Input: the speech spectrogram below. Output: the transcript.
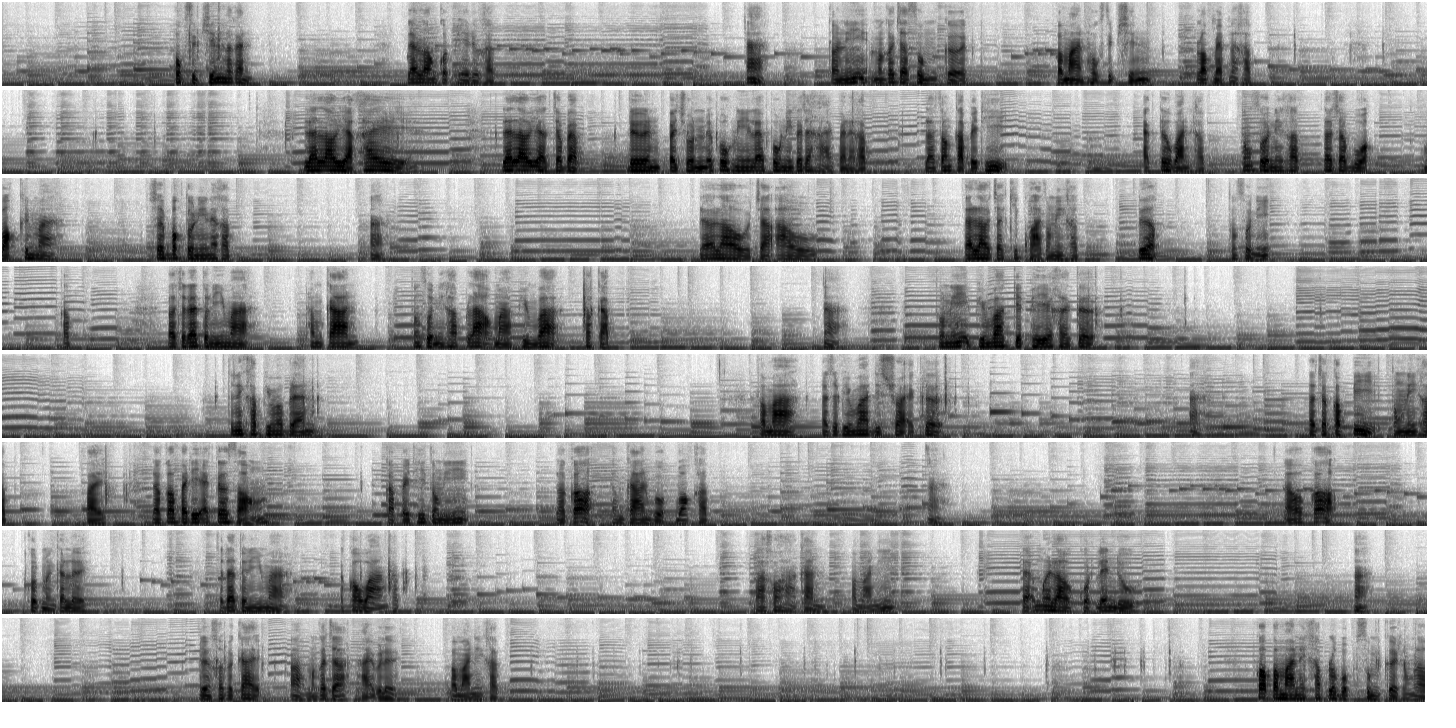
60 ชิ้นแล้วกัน แล้วลองกดเพย์ดูครับ อะ ตอนนี้มันก็จะสุ่มเกิดประมาณ 60 ชิ้นรอบแมปนะครับ และเราอยากให้ และเราอยากจะแบบเดินไปชนไอ้พวกนี้และพวกนี้ก็จะหายไปนะครับ เราต้องกลับไปที่ actor 1 ครับ ตรงส่วนนี้ครับ เราจะบวกบล็อกขึ้นมา ใช้บล็อกตัวนี้นะครับ อะ แล้วเราจะเอา แล้วเราจะคลิกขวาตรงนี้ครับ เลือกตรงส่วนนี้ ครับ เราจะได้ตัวนี้มาทำการตรงส่วนนี้ครับลากออกมาพิมพ์ว่าเท่ากับอ่าตรงนี้พิมพ์ว่า get player character ตัวนี้ครับพิมพ์ว่า brand ต่อมาเราจะพิมพ์ว่า destroy actor อะเราจะ copy ตรงนี้ครับ ไป แล้วก็ไปที่ actor 2 กลับไปที่ตรงนี้ แล้วก็ทำการบวกบล็อกครับอะแล้วก็กดเหมือนกันเลย จะได้ตัวนี้มา แล้วก็วางครับ ป้าเข้าหากันประมาณนี้ และเมื่อเรากดเล่นดู เดินเข้าไปใกล้ อะ มันก็จะหายไปเลย ประมาณนี้ครับ ก็ประมาณนี้ครับระบบสุ่มเกิดของเรา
